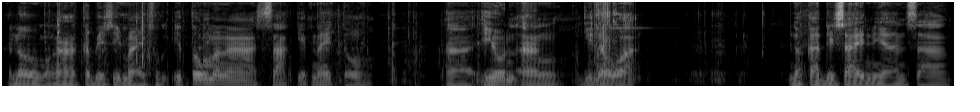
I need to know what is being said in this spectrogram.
Hello mga kabisi mind. So itong mga sakit na ito, ah, iyon ang ginawa naka-design yan sa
